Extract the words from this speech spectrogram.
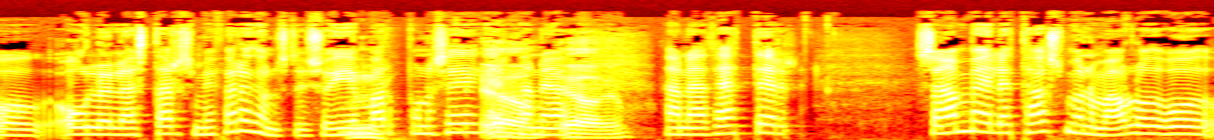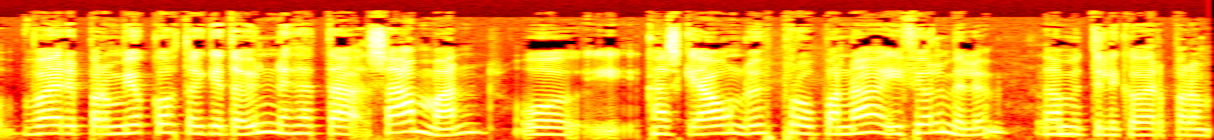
og ólögulega starf sem er ferðarþjónustu, svo ég er mm. marg búin að segja ekki, þannig, þannig að þetta er sammeilegt hagsmönumál og, og væri bara mjög gott að geta unni þetta saman og í, kannski án upprópana í fjölmilum, það myndi líka vera bara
